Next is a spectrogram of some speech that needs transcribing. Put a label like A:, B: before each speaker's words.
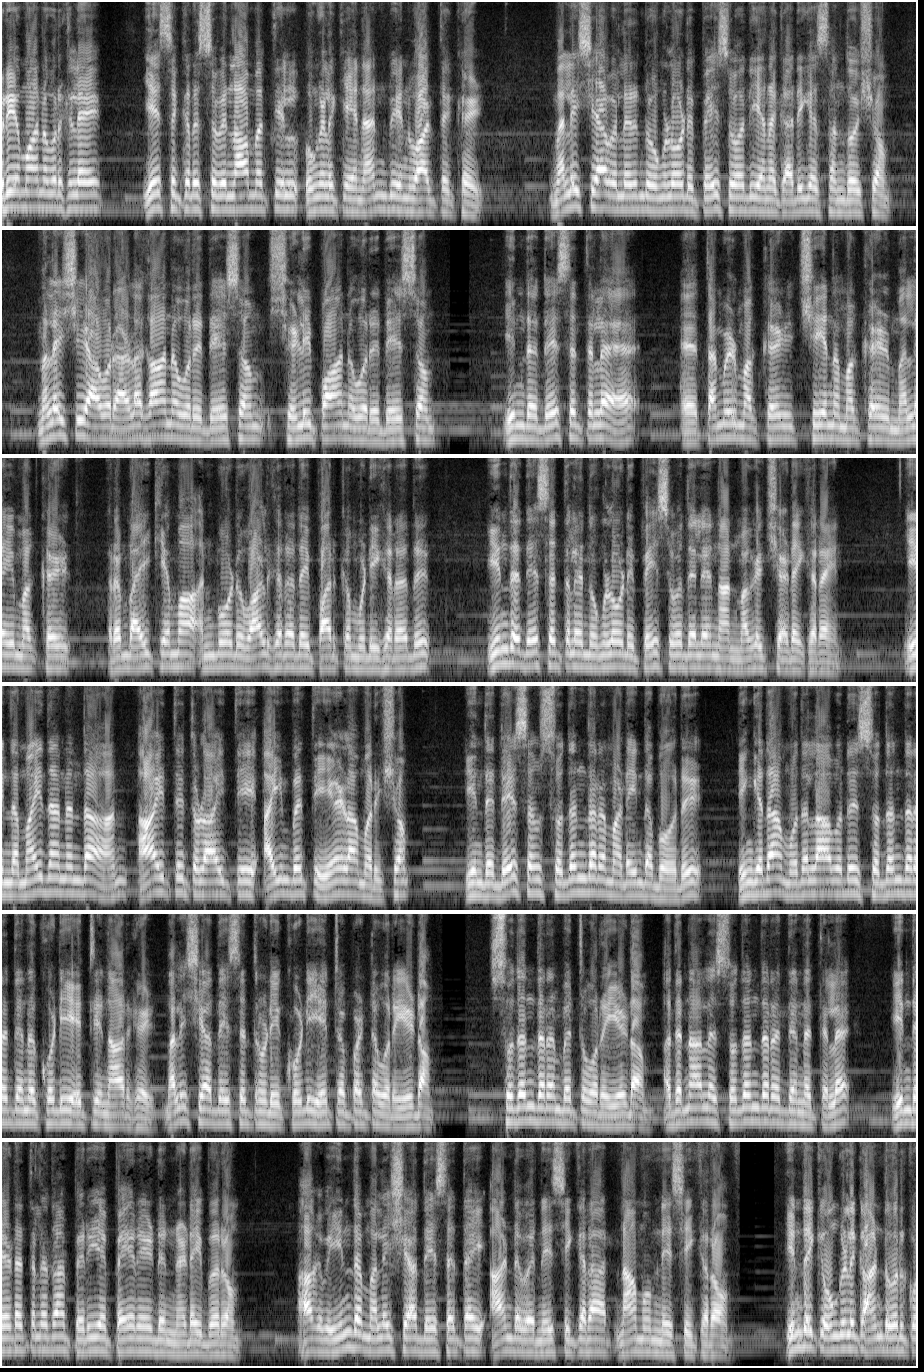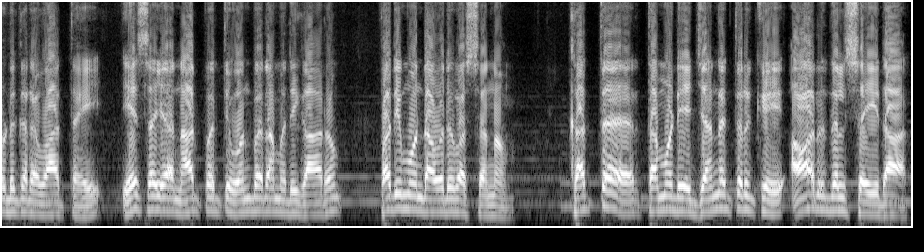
A: பிரியமானவர்களே இயேசு கிறிஸ்துவின் நாமத்தில் உங்களுக்கு என் அன்பின் வாழ்த்துக்கள். மலேசியாவிலிருந்து உங்களோடு பேசுவது எனக்கு அதிக சந்தோஷம். மலேசியா ஒரு அழகான ஒரு தேசம் செழிப்பான ஒரு தேசம். இந்த தேசத்தில் தமிழ் மக்கள் சீன மக்கள் மலை மக்கள் ரொம்ப ஐக்கியமாக அன்போடு வாழ்கிறதை பார்க்க முடிகிறது. இந்த தேசத்திலிருந்து உங்களோடு பேசுவதில் நான் மகிழ்ச்சி அடைகிறேன். இந்த மைதானம் தான் ஆயிரத்தி தொள்ளாயிரத்தி ஐம்பத்தி ஏழாம் வருஷம். இந்த தேசம் சுதந்திரம் அடைந்த போது இங்குதான் முதலாவது சுதந்திர தின கொடி ஏற்றினார்கள் மலேசியா தேசத்தினுடைய கொடி ஏற்றப்பட்ட ஒரு இடம். சுதந்திரம் பெற்ற ஒரு இடம். அதனால சுதந்திர தினத்துல இந்த இடத்துல தான் பெரிய பெயரேடு நடைபெறும். ஆகவே இந்த மலேசியா தேசத்தை ஆண்டவர் நேசிக்கிறார் நாமும் நேசிக்கிறோம். இன்றைக்கு உங்களுக்கு ஆண்டவர் கொடுக்கிற வார்த்தை ஏசையா நாற்பத்தி ஒன்பதாம் அதிகாரம் பதிமூன்றாவது வசனம். கத்தர் தம்முடைய ஜனத்திற்கு ஆறுதல் செய்தார்.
